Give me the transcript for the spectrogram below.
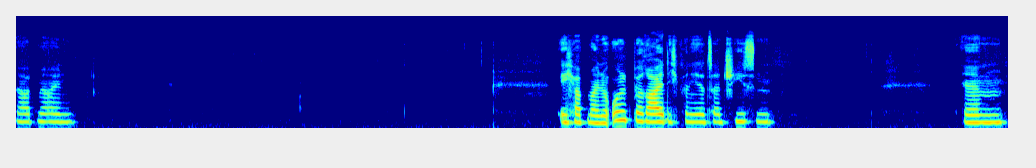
Er hat mir ein Ich habe meine Ult bereit. Ich kann jederzeit schießen. Ähm.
